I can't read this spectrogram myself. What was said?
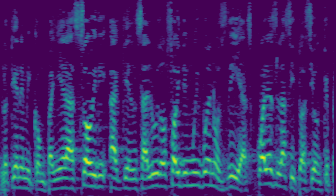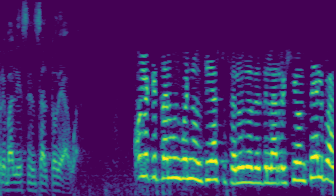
lo tiene mi compañera Zoidi, a quien saludo. Zoidi, muy buenos días. ¿Cuál es la situación que prevalece en Salto de Agua? Hola, ¿qué tal? Muy buenos días. Te saludo desde la región Selva,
